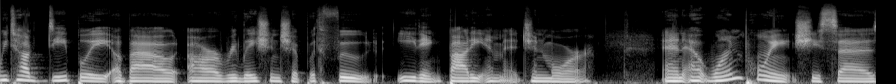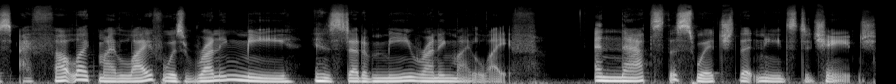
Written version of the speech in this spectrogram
We talk deeply about our relationship with food, eating, body image, and more. And at one point, she says, I felt like my life was running me instead of me running my life. And that's the switch that needs to change.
